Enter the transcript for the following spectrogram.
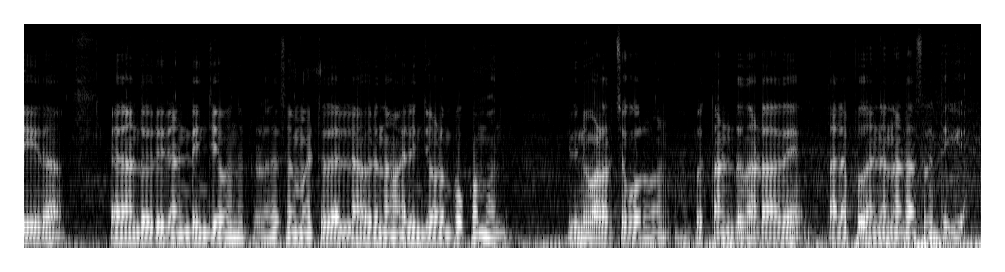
ചീര ഏതാണ്ട് ഒരു രണ്ട് ഇഞ്ചേ വന്നിട്ടുള്ളൂ. അതേസമയം മറ്റതെല്ലാം ഒരു നാലിഞ്ചോളം പൊക്കം വന്നു. ഇതിന് വളർച്ച കുറവാണ്. അപ്പോൾ തണ്ട് നടാതെ തലപ്പ് തന്നെ നടാൻ ശ്രദ്ധിക്കുക.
